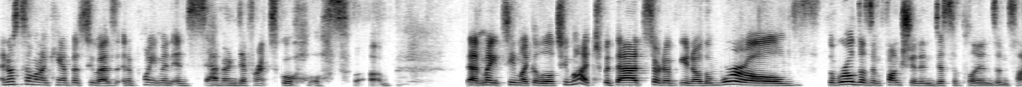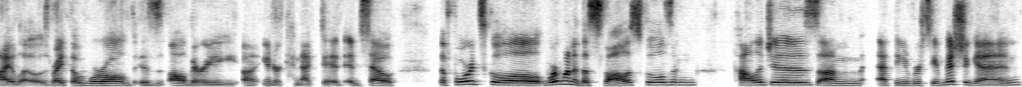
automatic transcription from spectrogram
I know someone on campus who has an appointment in seven different schools. Um, that might seem like a little too much, but that's sort of, you know, the world, the world doesn't function in disciplines and silos, right? The world is all very uh, interconnected. And so the Ford School, we're one of the smallest schools and colleges um, at the University of Michigan.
